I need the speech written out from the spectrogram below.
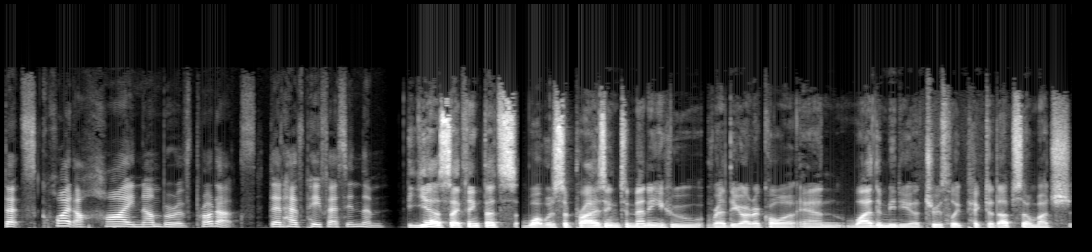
that's quite a high number of products that have PFAS in them. Yes, I think that's what was surprising to many who read the article and why the media truthfully picked it up so much,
